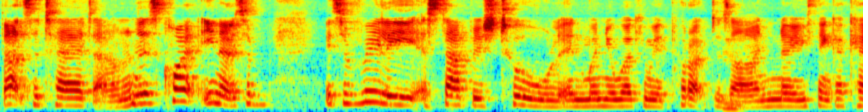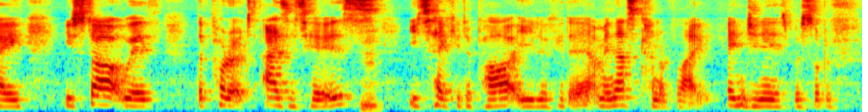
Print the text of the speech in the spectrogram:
that's a teardown, and it's quite you know it's a it's a really established tool in when you're working with product design you know you think okay you start with the product as it is you take it apart you look at it i mean that's kind of like engineers were sort of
